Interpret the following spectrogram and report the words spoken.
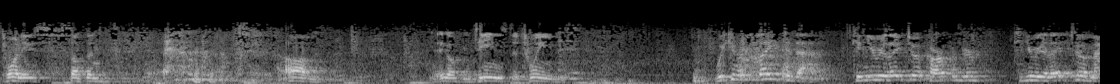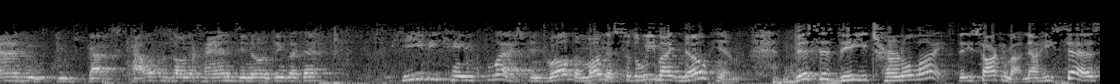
20s, something. um, they go from teens to tweens. We can relate to that. Can you relate to a carpenter? Can you relate to a man who, who's got calluses on his hands, you know, and things like that? He became flesh and dwelt among us so that we might know him. This is the eternal life that he's talking about. Now he says,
